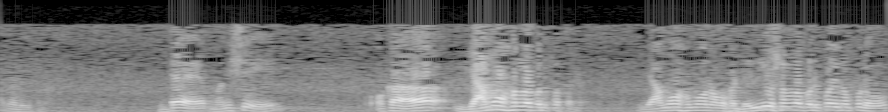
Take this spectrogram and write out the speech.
అని అడుగుతున్నాడు. అంటే మనిషి ఒక వ్యామోహంలో పడిపోతాడు. వ్యామోహము అని ఒక డెల్యూషన్లో పడిపోయినప్పుడు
